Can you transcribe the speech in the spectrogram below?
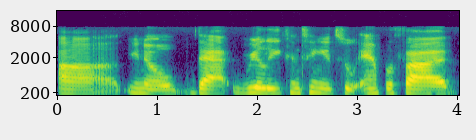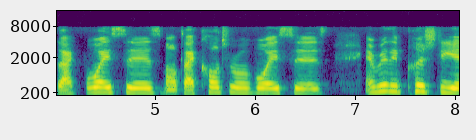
uh, you know, that really continue to amplify Black voices, multicultural voices, and really push the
